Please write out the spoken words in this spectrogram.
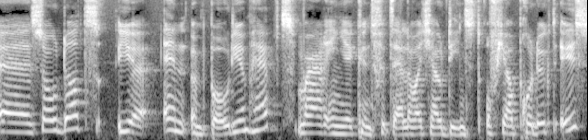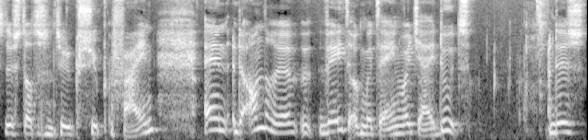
Uh, zodat je en een podium hebt waarin je kunt vertellen wat jouw dienst of jouw product is. Dus dat is natuurlijk super fijn. En de anderen weten ook meteen wat jij doet. Dus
